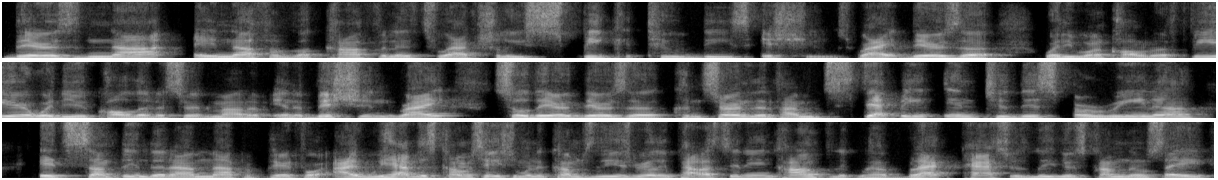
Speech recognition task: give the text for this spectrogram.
there's not enough of a confidence to actually speak to these issues, right? There's a whether you want to call it a fear, whether you call it a certain amount of inhibition, right? So there there's a concern that if I'm stepping into this arena, it's something that I'm not prepared for. I, we have this conversation when it comes to the Israeli Palestinian conflict. We have black pastors, leaders come and say,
